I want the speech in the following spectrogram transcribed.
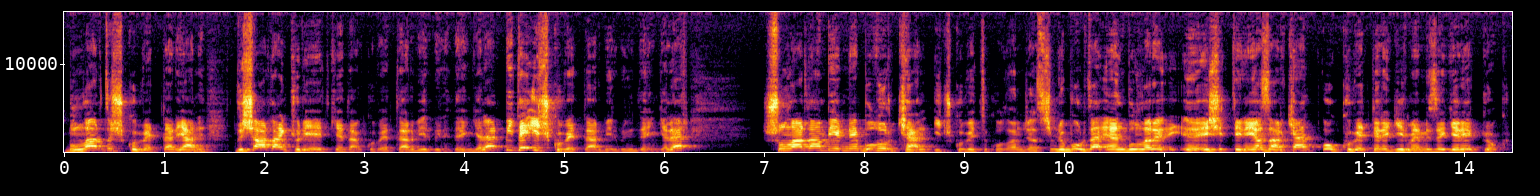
Bunlar dış kuvvetler yani dışarıdan küreye etki eden kuvvetler birbirini dengeler. Bir de iç kuvvetler birbirini dengeler. Şunlardan birini bulurken iç kuvveti kullanacağız. Şimdi burada en bunları e, eşitliğini yazarken o kuvvetlere girmemize gerek yok.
